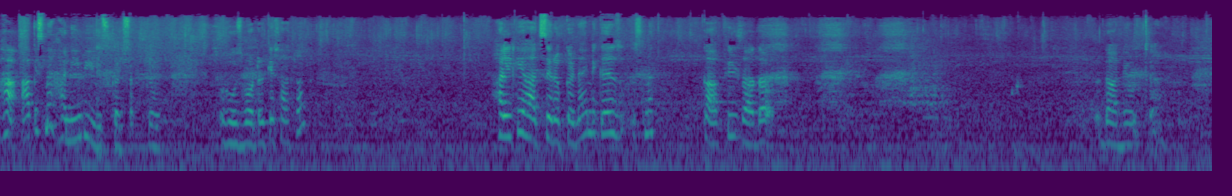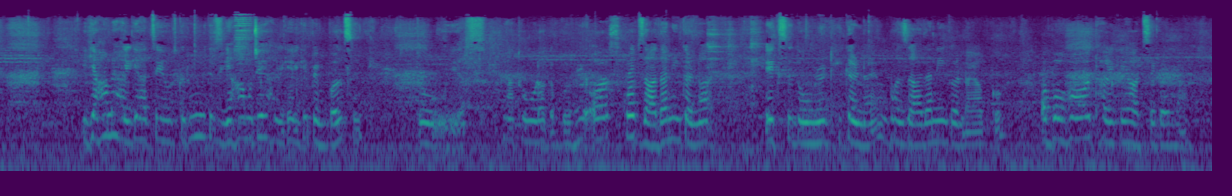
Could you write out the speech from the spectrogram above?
हाँ आप इसमें हनी भी यूज़ कर सकते हो। रोज़ वाटर के साथ साथ। हल्के हाथ से रब करना है बिकॉज़ इसमें काफ़ी ज़्यादा दाने होते हैं। यहाँ मैं हल्के हाथ से यूज़ करूँगी बिकॉज़ यहाँ मुझे हल्के हल्के पिंपल्स हैं। तो यस यहाँ थोड़ा कपूर है और स्क्रब ज़्यादा नहीं करना। एक से दो मिनट ही करना है, बहुत ज़्यादा नहीं करना है आपको। और बहुत हल्के हाथ से करना। है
